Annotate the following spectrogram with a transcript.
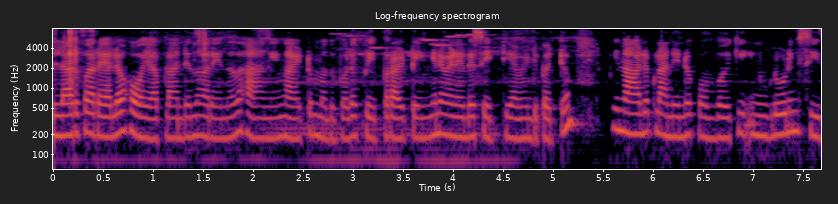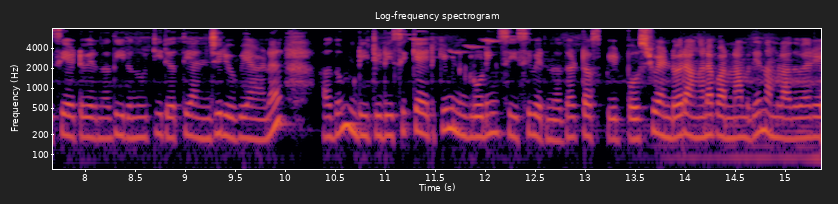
എല്ലാവർക്കും അറിയാലോ ഹോയ പ്ലാന്റ് എന്ന് പറയുന്നത് ഹാങ്ങിങ് ആയിട്ടും അതുപോലെ ക്രീപ്പറായിട്ടും എങ്ങനെ വേണമെങ്കിലും സെറ്റ് ചെയ്യാൻ വേണ്ടി പറ്റും. ഈ നാല് പ്ലാന്റിന്റെ കോംബോയ്ക്ക് ഇൻക്ലൂഡിങ് സി സി ആയിട്ട് വരുന്നത് ഇരുന്നൂറ്റി ഇരുപത്തി അഞ്ച് രൂപയാണ്. അതും ഡി ടി ഡി സിക്ക് ആയിരിക്കും ഇൻക്ലൂഡിങ് സി സി വരുന്നത് കേട്ടോ. സ്പീഡ് പോസ്റ്റ് വേണ്ടവർ അങ്ങനെ പറഞ്ഞാൽ മതി. നമ്മൾ അതുവരെ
